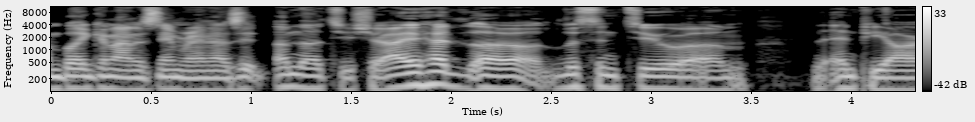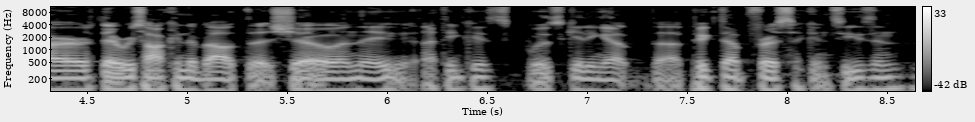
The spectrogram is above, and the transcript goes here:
I'm blanking on his name right now. Is it I'm not too sure. I had uh, listened to um, the NPR. They were talking about that show, and they I think it was getting up uh, picked up for a second season.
